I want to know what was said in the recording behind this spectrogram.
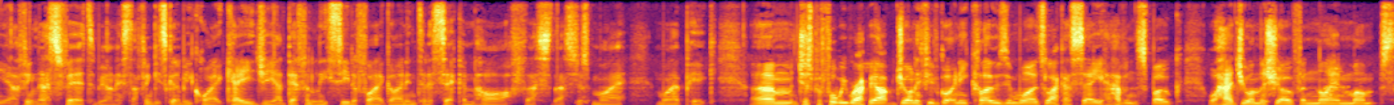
Yeah, I think that's fair to be honest. I think it's going to be quite cagey. I definitely see the fight going into the second half. That's that's just my my pick. Um, just before we wrap it up, John, if you've got any closing words, like I say, haven't spoke or had you on the show for nine months.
